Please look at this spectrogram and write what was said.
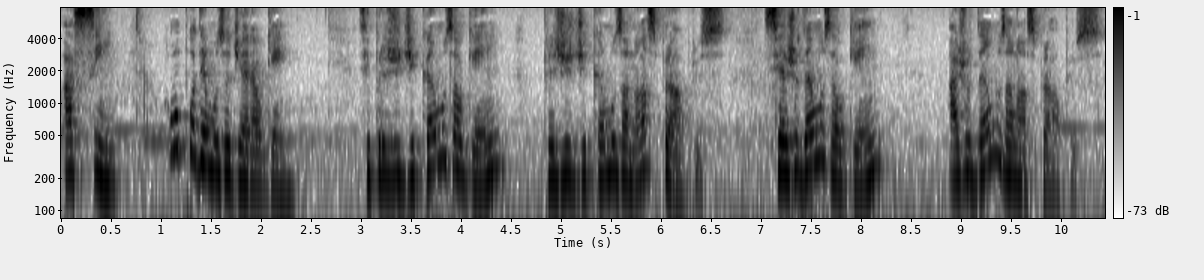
Assim, como podemos odiar alguém? Se prejudicamos alguém, prejudicamos a nós próprios. Se ajudamos alguém, ajudamos a nós próprios.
